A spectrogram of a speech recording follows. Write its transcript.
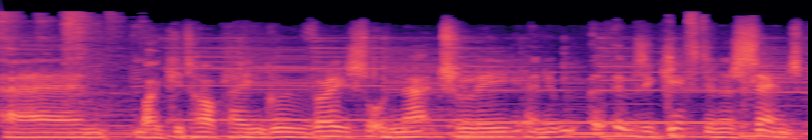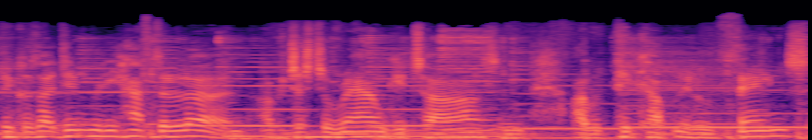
and my guitar playing grew very sort of naturally, and it, it was a gift in a sense because I didn't really have to learn. I was just around guitars, and I would pick up little things.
